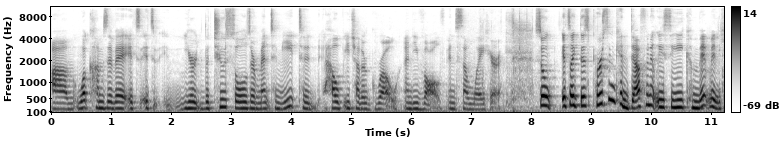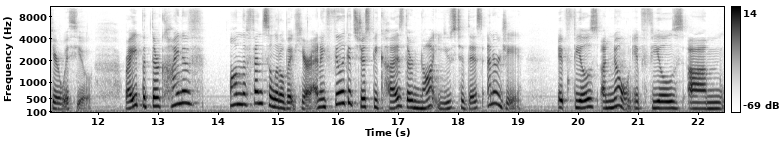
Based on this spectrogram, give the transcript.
um, what comes of it, it's it's your the two souls are meant to meet to help each other grow and evolve in some way here. So it's like this person can definitely see commitment here with you, right? But they're kind of on the fence a little bit here, and I feel like it's just because they're not used to this energy it feels unknown. It feels um,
